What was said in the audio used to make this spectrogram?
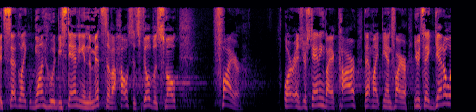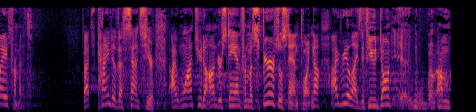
It's said like one who would be standing in the midst of a house that's filled with smoke. Fire. Or as you're standing by a car that might be on fire, you would say, get away from it. That's kind of the sense here. I want you to understand from a spiritual standpoint. Now, I realize if you don't uh, um,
